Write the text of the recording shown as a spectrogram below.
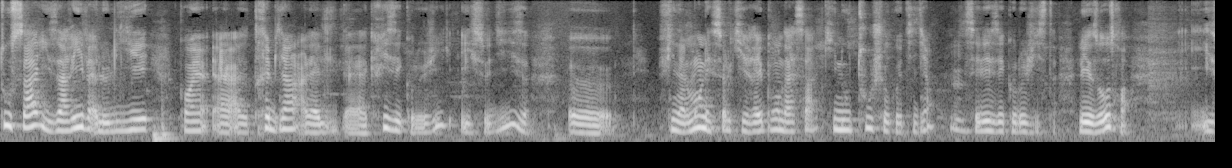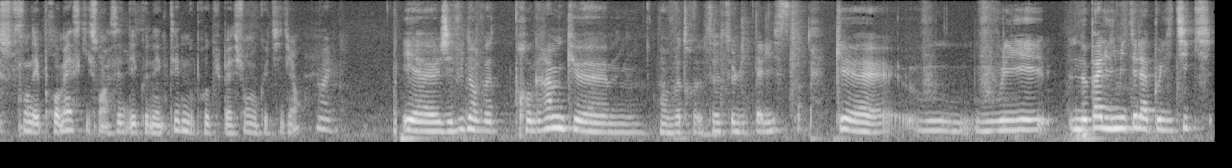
Tout ça, ils arrivent à le lier quand même, très bien à la, crise écologique et ils se disent euh, finalement les seuls qui répondent à ça, qui nous touchent au quotidien, mmh. c'est les écologistes. Les autres, ils font des promesses qui sont assez déconnectées de nos préoccupations au quotidien. Oui. Et euh, j'ai vu dans votre programme que, enfin votre, celui de liste, que euh, vous, vous, vouliez ne pas limiter la politique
